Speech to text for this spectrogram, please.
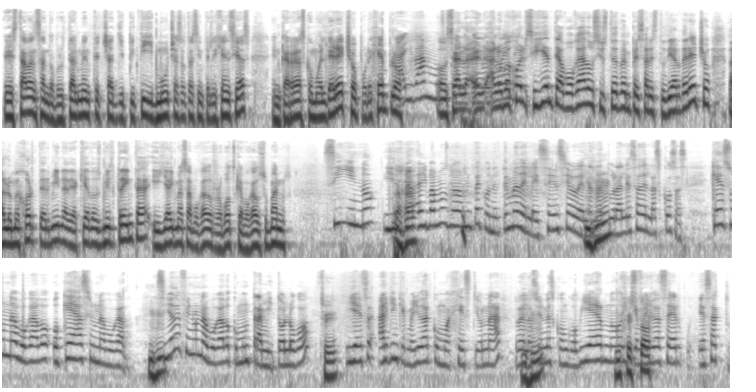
está avanzando brutalmente ChatGPT y muchas otras inteligencias en carreras como el derecho, por ejemplo. Ahí vamos. O sea, a lo mejor el siguiente abogado, si usted va a empezar a estudiar derecho, a lo mejor termina de aquí a 2030 y ya hay más abogados robots que abogados humanos. Sí y no. Y ahí vamos nuevamente con el tema de la esencia o de la naturaleza de las cosas. ¿Qué es un abogado o qué hace un abogado? Si yo defino un abogado como un tramitólogo y es alguien que me ayuda como a gestionar relaciones con gobierno y que me ayuda a hacer, exacto,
